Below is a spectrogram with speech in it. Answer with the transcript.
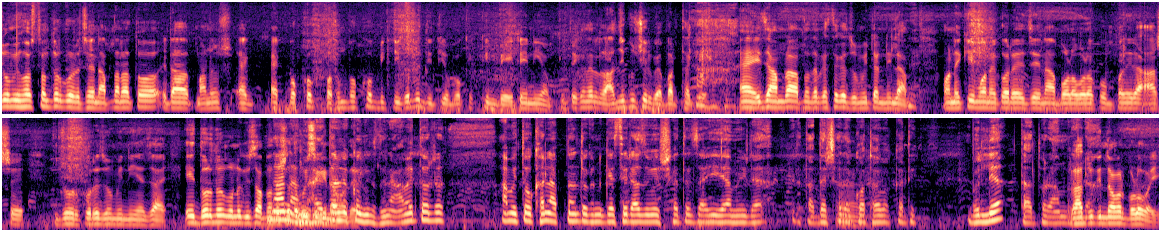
জমি হস্তান্তর করেছেন আপনারা তো এটা মানুষ এক এক পক্ষ প্রথম পক্ষ বিক্রি করবে দ্বিতীয় পক্ষ কিনবে এটাই নিয়ম। কিন্তু এখানে রাজি খুশির ব্যাপার থাকে। হ্যাঁ এই যে আমরা আপনাদের কাছ থেকে জমিটা নিলাম অনেকেই মনে করে যে না বড় বড় কোম্পানিরা আসে জোর করে জমি নিয়ে যায়। এই ধরনের কোনো কিছু আপনাদের সাথে হয়েছে কিনা আমি তো আমি তো ওখানে আপনাদের ওখানে গেছি রাজুবের সাথে যাই আমি তাদের সাথে হ্যাঁ। কথাবার্তা বললিয়া তারপর আমরা রাজু কিন্তু আমার বড় ভাই।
